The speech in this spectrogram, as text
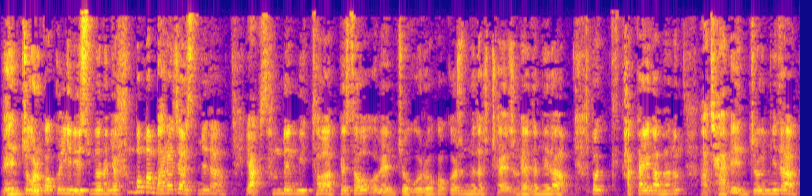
왼쪽으로 꺾을 일이 있으면은요, 한 번만 말하지 않습니다. 약 300m 앞에서 왼쪽으로 꺾어줍니다. 좌회전해야 됩니다. 또 가까이 가면은, 아, 자, 왼쪽입니다.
